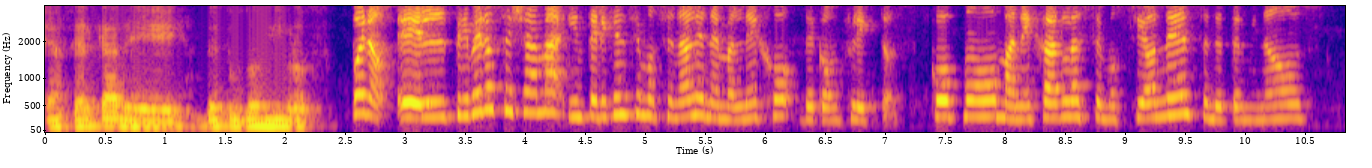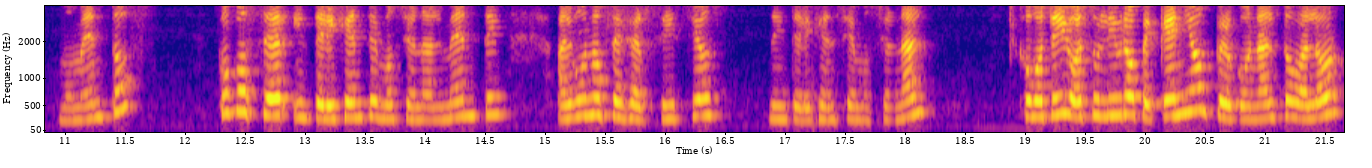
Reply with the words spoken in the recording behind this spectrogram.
acerca de, de tus dos libros, bueno, el primero se llama inteligencia emocional en el manejo de conflictos. Cómo manejar las emociones en determinados momentos. Cómo ser inteligente emocionalmente. Algunos ejercicios de inteligencia emocional. Como te digo, es un libro pequeño, pero con alto valor.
